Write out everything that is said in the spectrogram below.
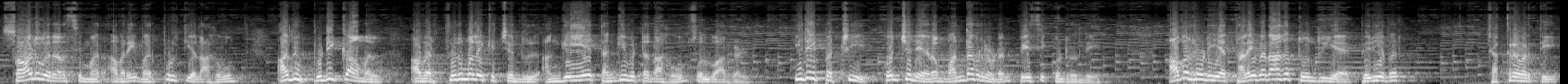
சாளுவ நரசிம்மர் அவரை வற்புறுத்தியதாகவும் அது பிடிக்காமல் அவர் திருமலைக்கு சென்று அங்கேயே தங்கிவிட்டதாகவும் சொல்வார்கள். இதை பற்றி கொஞ்ச நேரம் வந்தவர்களுடன் பேசிக் கொண்டிருந்தேன். அவர்களுடைய தலைவராக தோன்றிய பெரியவர்? சக்கரவர்த்தி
